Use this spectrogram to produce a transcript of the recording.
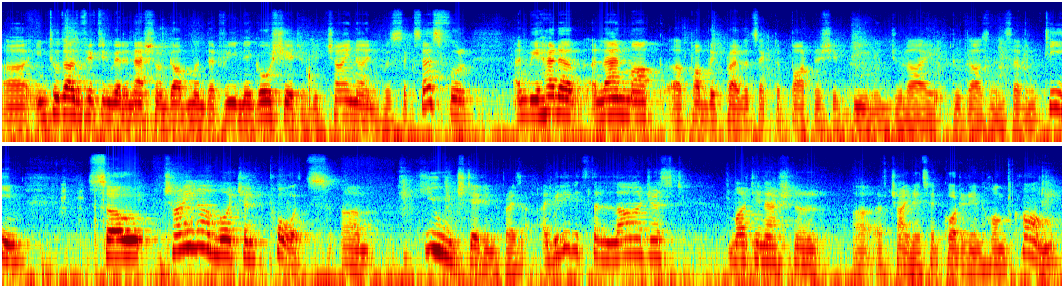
Uh, in 2015, we had a national government that renegotiated with China and was successful. And we had a, a landmark uh, public private sector partnership deal in July 2017. So, China Merchant Ports, um, huge state enterprise, I believe it's the largest multinational uh, of China. It's headquartered in Hong Kong.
